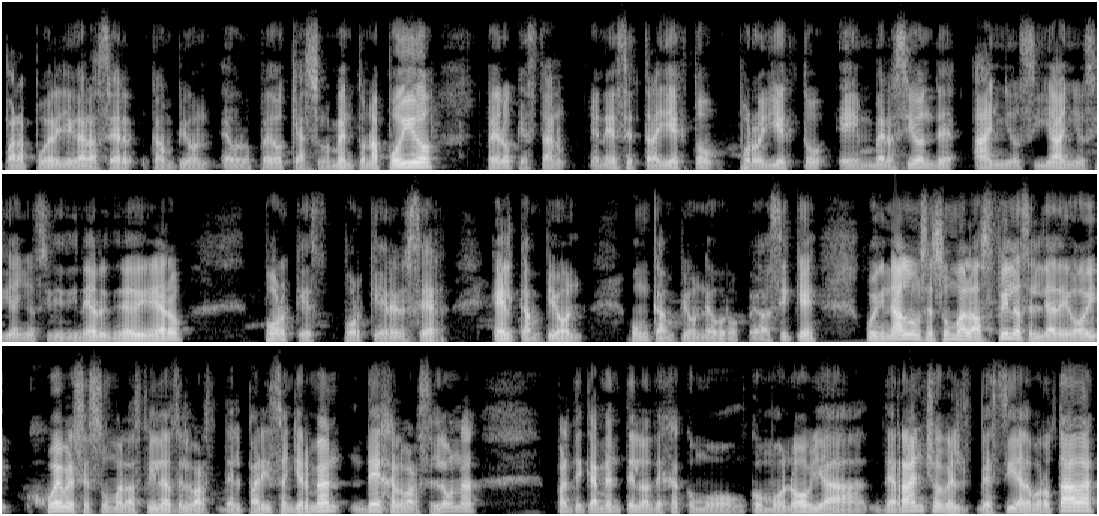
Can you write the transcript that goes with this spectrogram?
para poder llegar a ser campeón europeo, que hasta el momento no ha podido, pero que están en ese trayecto, proyecto e inversión de años y años y años y de dinero y dinero y dinero, porque por querer ser el campeón un campeón europeo. Así que Wijnaldum se suma a las filas el día de hoy, jueves se suma a las filas del, del Paris Saint Germain, deja el Barcelona, prácticamente lo deja como, como novia de rancho, vestida alborotada.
